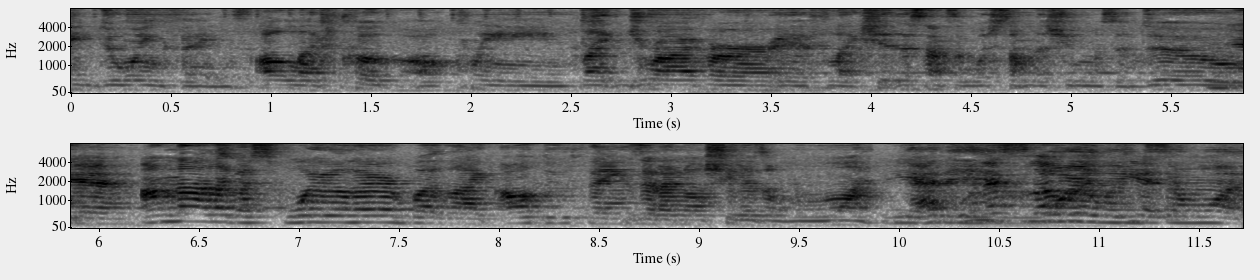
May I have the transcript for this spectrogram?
me doing things. I'll like cook, I'll clean, like drive her if like shit. That's not so much something that she wants to do. Yeah. I'm not like a spoiler, but like I'll do things that I know she doesn't want. Yeah, That is that's love language, spoiling yeah. someone.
